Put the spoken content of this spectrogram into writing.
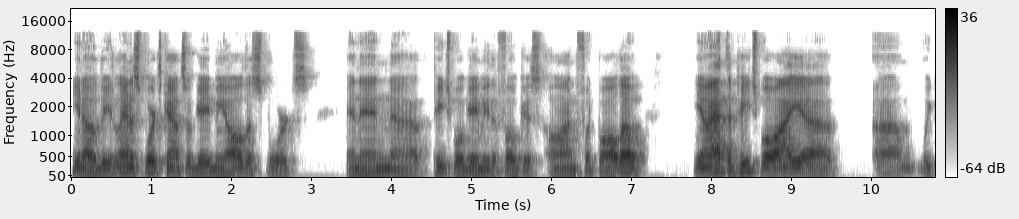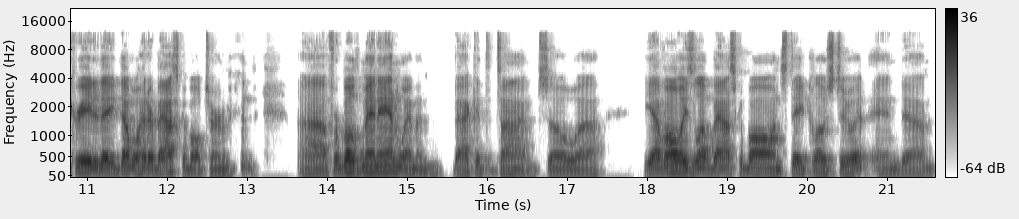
you know, the Atlanta Sports Council gave me all the sports and then uh, Peach Bowl gave me the focus on football. Although, you know, at the Peach Bowl, I uh, um, we created a doubleheader basketball tournament uh, for both men and women back at the time. So, uh, yeah, I've always loved basketball and stayed close to it. And um,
